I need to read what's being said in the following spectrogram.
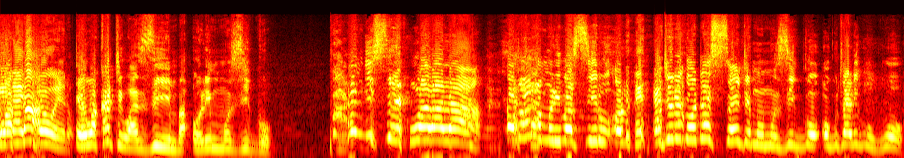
ewaka- jowero ewakati wazimba oli muzigo pangise walala abaana muli basiru otereka ota sente mu muzigo ogutali gugwo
